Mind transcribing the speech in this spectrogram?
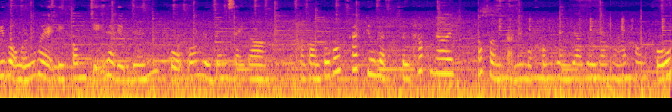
Đi bộ Nguyễn Huệ thì không chỉ là điểm đến của người dân Sài Gòn mà còn thu hút khách du lịch từ khắp nơi, góp phần tạo nên một không gian giao lưu văn hóa phong phú.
